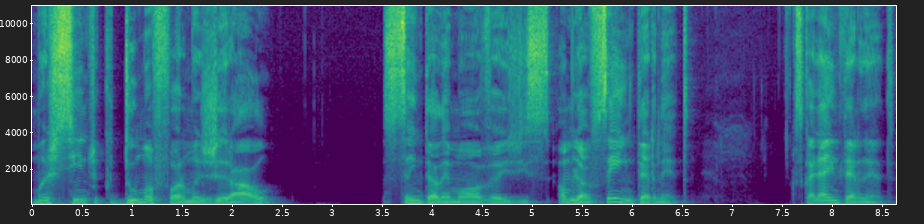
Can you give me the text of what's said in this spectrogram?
mas sinto que de uma forma geral, sem telemóveis, ou melhor, sem internet, se calhar a internet,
